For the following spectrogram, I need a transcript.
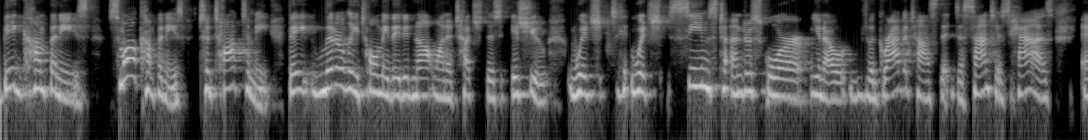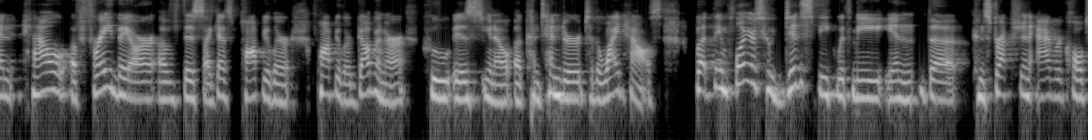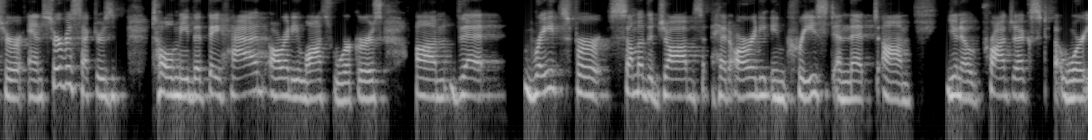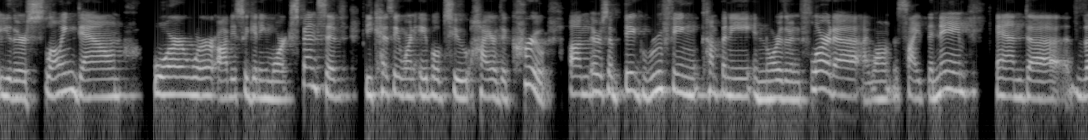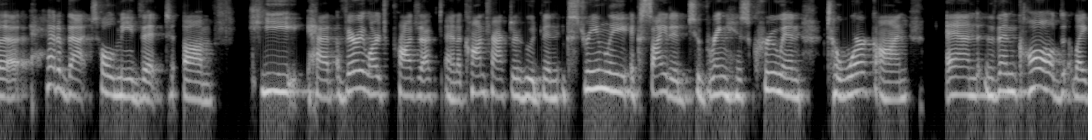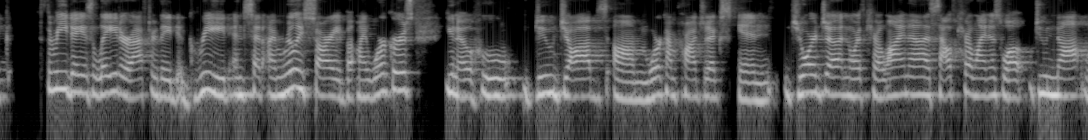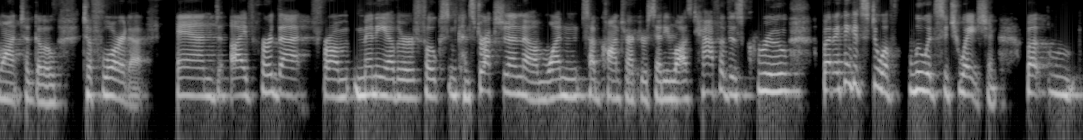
big companies, small companies to talk to me. They literally told me they did not want to touch this issue, which which seems to underscore, you know, the gravitas that DeSantis has and how afraid they are of this, I guess, popular popular governor who is, you know, a contender to the White House. But the employers who did speak with me in the construction, agriculture, and service sectors told me that they had already lost workers, um, that rates for some of the jobs had already increased, and that um, you know projects were either slowing down or were obviously getting more expensive because they weren't able to hire the crew. Um, there's a big roofing company in northern Florida. I won't cite the name. And uh, the head of that told me that um, he had a very large project and a contractor who had been extremely excited to bring his crew in to work on and then called like three days later after they'd agreed and said, I'm really sorry, but my workers, you know, who do jobs, um, work on projects in Georgia, North Carolina, South Carolina as well, do not want to go to Florida. And I've heard that from many other folks in construction. Um, one subcontractor said he lost half of his crew, but I think it's still a fluid situation. But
